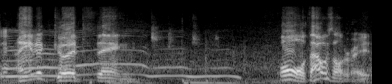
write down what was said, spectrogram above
I need a good thing. Oh, that was all right.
